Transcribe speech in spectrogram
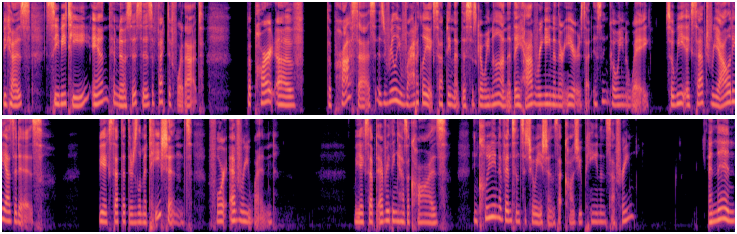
because CBT and hypnosis is effective for that. But part of the process is really radically accepting that this is going on, that they have ringing in their ears that isn't going away. So we accept reality as it is. We accept that there's limitations for everyone. We accept everything has a cause, including events and situations that cause you pain and suffering. And then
